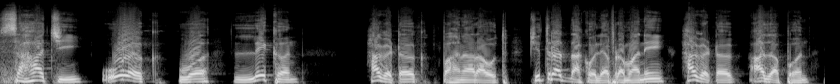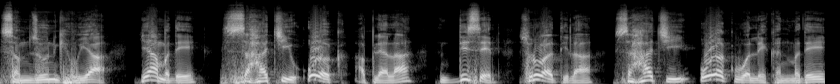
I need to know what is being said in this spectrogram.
सहाची ओळख व लेखन. हा घटक पाहणार आहोत. चित्रात दाखवल्याप्रमाणे हा घटक आज आपण समजून घेऊया. यामध्ये सहाची ओळख आपल्याला दिसेल. सुरुवातीला सहाची ओळख व लेखनमध्ये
